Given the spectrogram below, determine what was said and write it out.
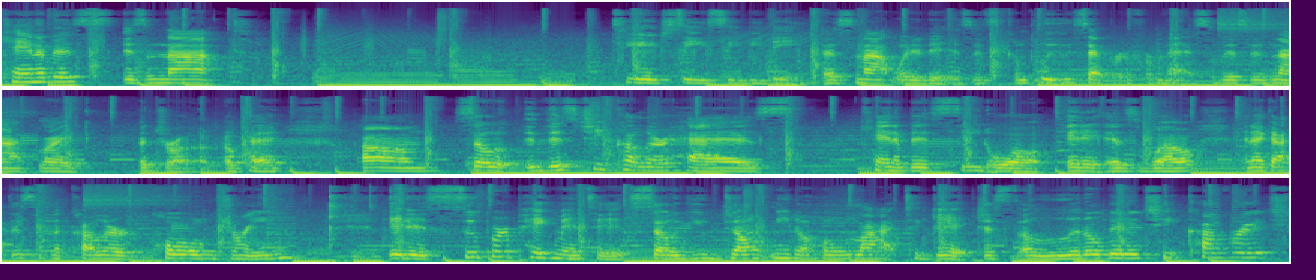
cannabis is not THC CBD. That's not what it is. It's completely separate from that. So this is not like a drug, okay? Um, so this cheek color has cannabis seed oil in it as well. And I got this in the color Coral Dream. It is super pigmented, so you don't need a whole lot to get just a little bit of cheek coverage.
